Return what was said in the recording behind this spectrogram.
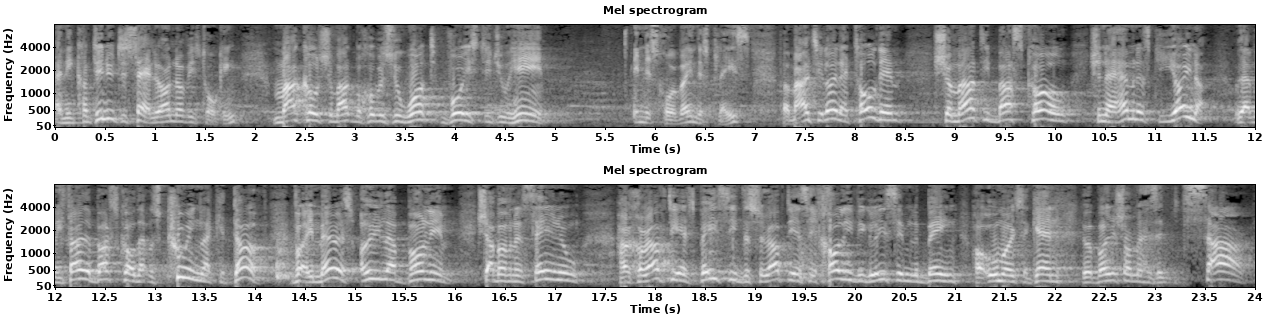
and he continued to say, I don't know if he's talking, what voice did you hear? In this chorba, in this place. But I told him, Shamati bas kol shenahemenes kiyoina, that we found a bas kol that was cooing like a dove. Va'imeres oila bonim, shabavnesenu, ha'charavti es beisi, v'surabti es echoli, v'glisim lebein ha'umos. Again, the Rabbi Shalom has a tsar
